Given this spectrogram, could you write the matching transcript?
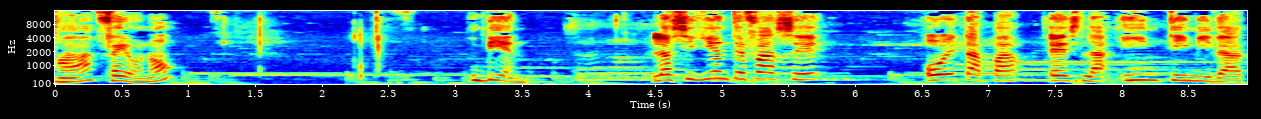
Ah, feo, ¿no? Bien. La siguiente fase o etapa es la intimidad.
